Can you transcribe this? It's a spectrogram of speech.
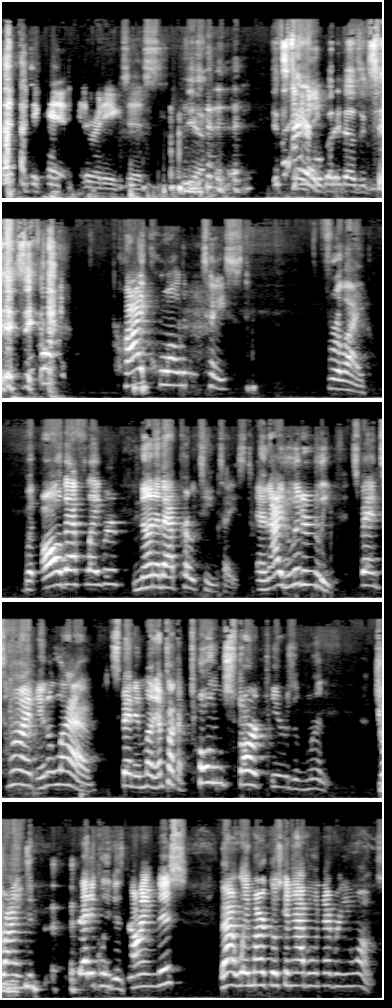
That's what it can. It already exists. Yeah. It's But I terrible, mean- but it does exist. high quality taste for like, but all that flavor, none of that protein taste. And I literally spent time in a lab spending money. I'm talking total Stark tiers of money trying to aesthetically design this. That way, Marcos can have it whenever he wants.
